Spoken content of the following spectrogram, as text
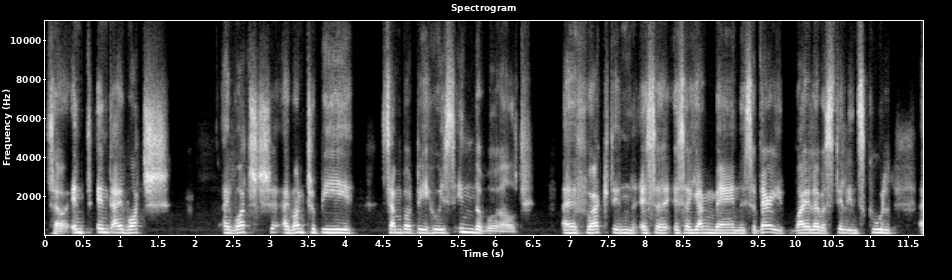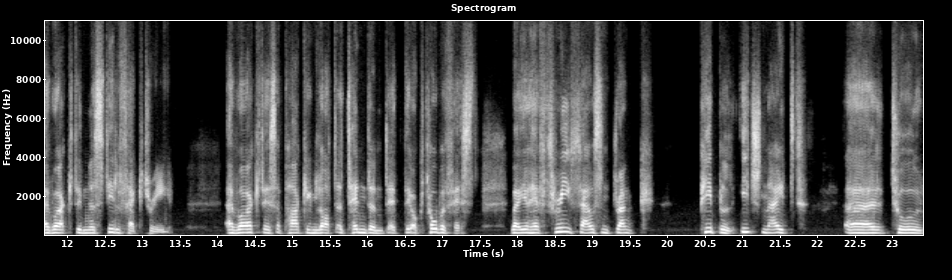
so and and i watch I watch, I want to be somebody who is in the world. I have worked in as a as a young man, as a very while I was still in school, I worked in a steel factory. I worked as a parking lot attendant at the Oktoberfest, where you have 3,000 drunk people each night uh, to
